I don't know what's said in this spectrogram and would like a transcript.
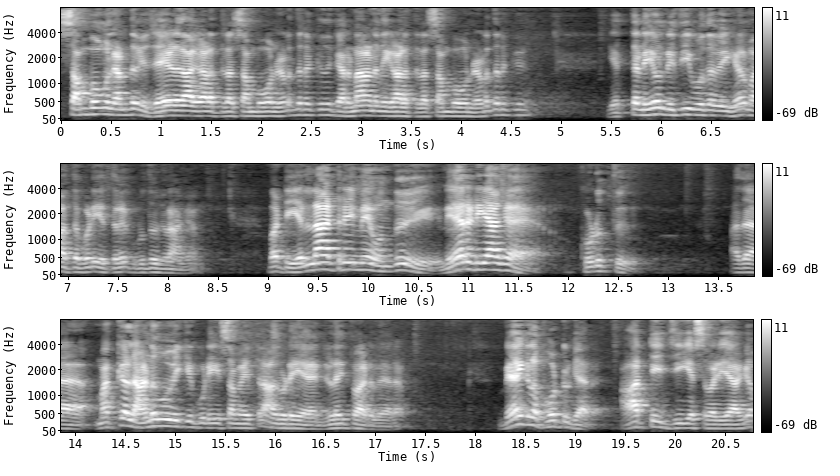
சம்பவங்கள் நடந்திருக்கு. ஜெயலலிதா காலத்தில் சம்பவம் நடந்திருக்குது. கருணாநிதி காலத்தில் சம்பவம் நடந்திருக்கு. எத்தனையோ நிதி உதவிகள் மற்றபடி எத்தனையோ கொடுத்துருக்குறாங்க. பட் எல்லாற்றையுமே வந்து நேரடியாக கொடுத்து அதை மக்கள் அனுபவிக்கக்கூடிய சமயத்தில் அதனுடைய நிலைப்பாடு வேறு. பேங்கில் போட்டிருக்காரு. ஆர்டிஜிஎஸ் வழியாக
